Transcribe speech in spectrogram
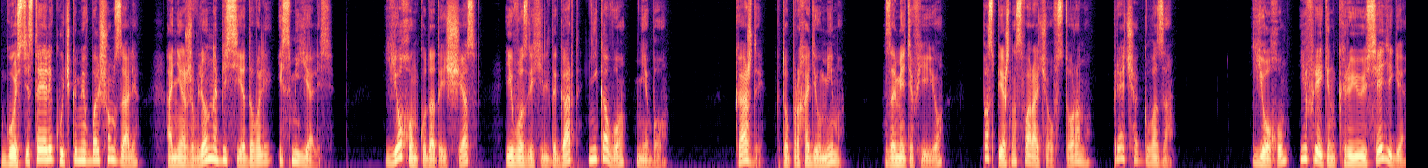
Гости стояли кучками в большом зале. Они оживленно беседовали и смеялись. Йохом куда-то исчез, и возле Хильдегард никого не было. Каждый, кто проходил мимо, заметив ее, поспешно сворачивал в сторону, пряча глаза. Йохум и Фрекин Крюю-Седиге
